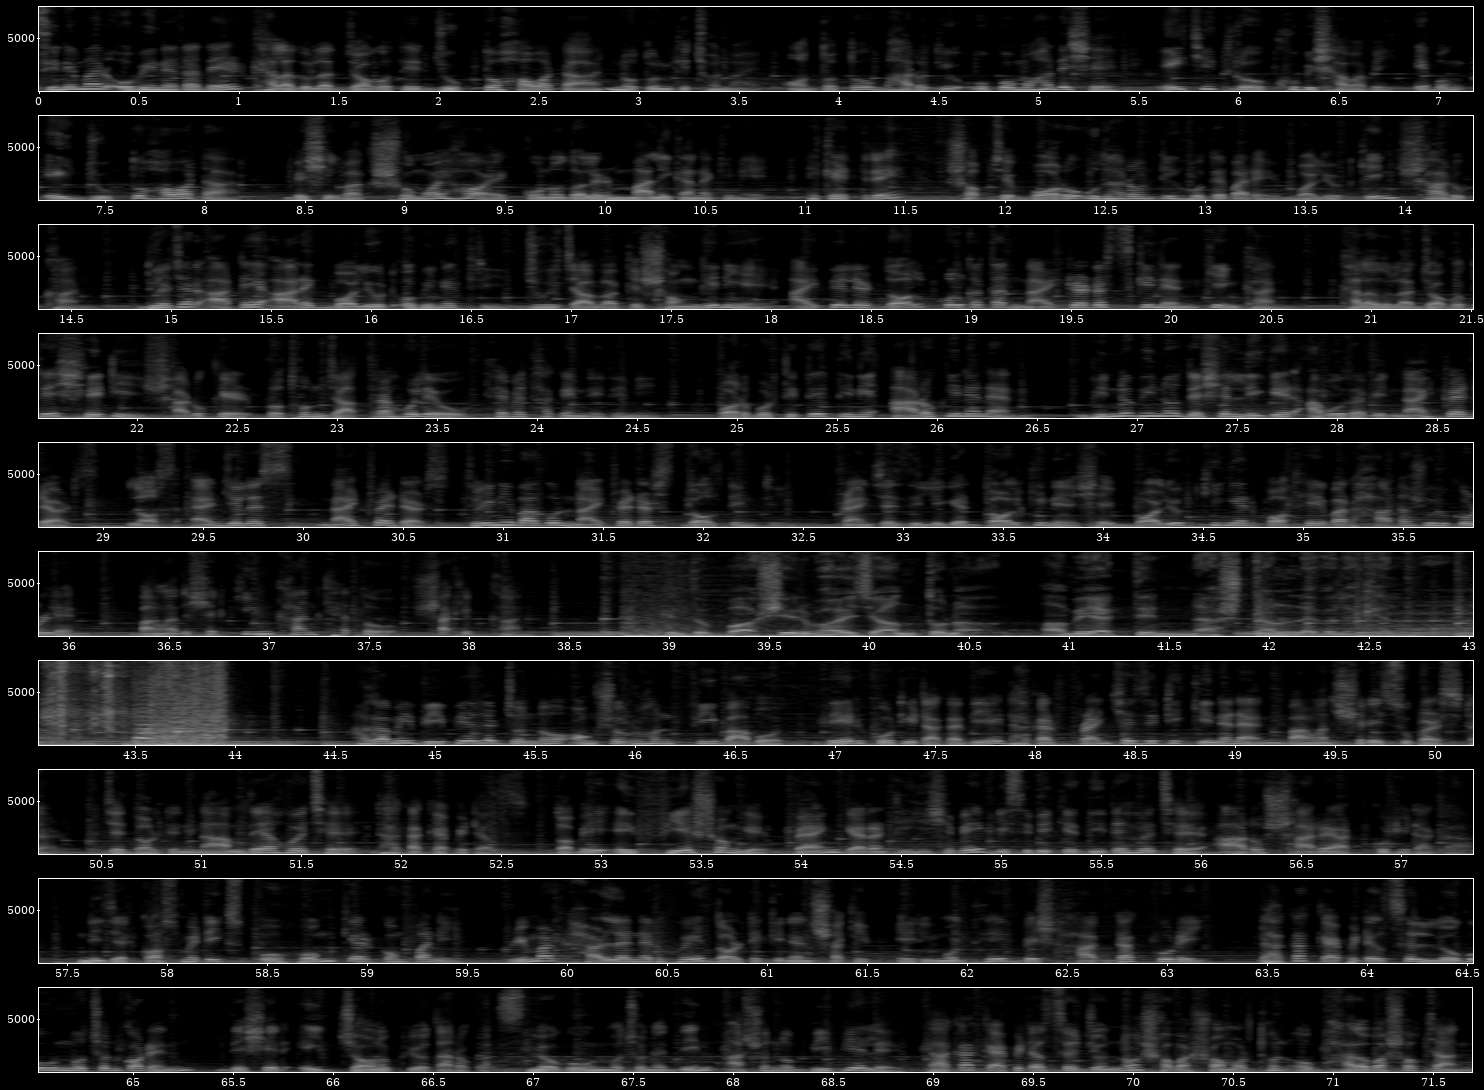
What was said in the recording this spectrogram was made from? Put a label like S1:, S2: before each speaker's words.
S1: সিনেমার অভিনেতাদের খেলাধুলার জগতে যুক্ত হওয়াটা নতুন কিছু নয়। অন্তত ভারতীয় উপমহাদেশে এই চিত্র খুবই স্বাভাবিক এবং এই যুক্ত হওয়াটা বেশিরভাগ সময় হয় কোনো দলের মালিকানা কিনে এক্ষেত্রে সবচেয়ে বড় উদাহরণটি হতে পারে বলিউড কিং শাহরুখ খান। দুই হাজার আটে আরেক বলিউড অভিনেত্রী জুহি চাওলাকে সঙ্গে নিয়ে আইপিএলের দল কলকাতার নাইট রাইডার্স কিনেন কিং খান। খেলাধুলার জগতে সেটি শাহরুখের প্রথম যাত্রা হলেও থেমে থাকেননি তিনি। পরবর্তীতে তিনি আরও কিনে নেন ভিন্ন ভিন্ন দেশের লিগের Abu Dhabi Knight Riders, Los Angeles Knight Riders Trinbago Knight Riders দল তিনটি। ফ্র্যাঞ্চাইজি লিগের দল কিনে সেই বলিউড কিংয়ের পথে এবার হাঁটা শুরু করলেন বাংলাদেশের কিং খান খ্যাত শাকিব খান।
S2: কিন্তু বাশির ভাই জানতো না, আমি একদিন ন্যাশনাল লেভেলে খেলব।
S1: আগামী বিপিএল এর জন্য অংশগ্রহণ ফি বাবদ দেড় কোটি টাকা দিয়ে ঢাকার ফ্র্যাঞ্চাইজিটি কিনে নেন বাংলাদেশের এই সুপারস্টার যে দলটির নাম দেওয়া হয়েছে ঢাকা ক্যাপিটালস তবে এই ফিয়ের সঙ্গে ব্যাংক গ্যারান্টি হিসেবে বিসিবিকে দিতে হয়েছে আরও সাড়ে আট কোটি টাকা। নিজের কসমেটিক্স ও হোম কেয়ার কোম্পানি রিমার্ক হারল্যান্ডের হয়ে দলটি কিনেন সাকিব। এরই মধ্যে বেশ হাকডাক করেই ঢাকা ক্যাপিটালসের লোগো উন্মোচন করেন দেশের এই জনপ্রিয় তারকা। লোগো উন্মোচনের দিন আসন্ন বিপিএলে ঢাকা ক্যাপিটালসের জন্য সবার সমর্থন ও ভালোবাসাও চান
